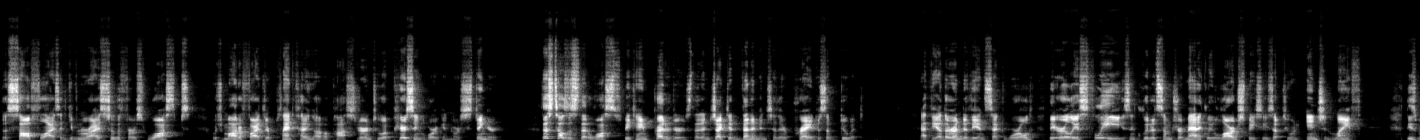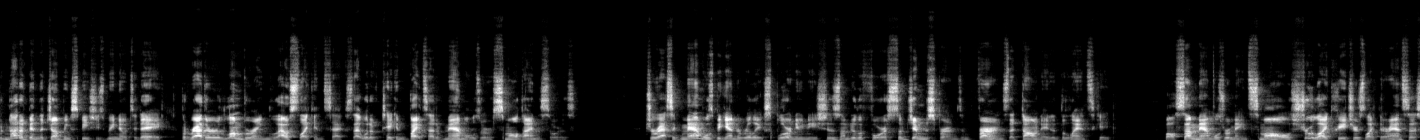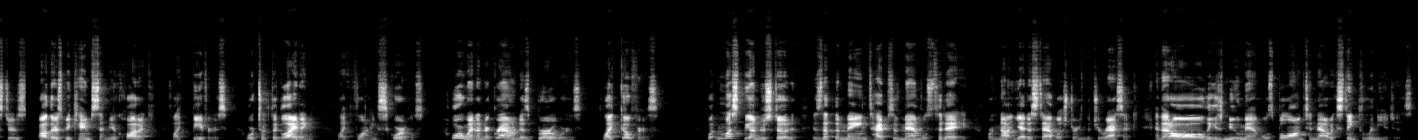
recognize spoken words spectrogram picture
The sawflies had given rise to the first wasps, which modified their plant cutting ovipositor into a piercing organ or stinger. This tells us that wasps became predators that injected venom into their prey to subdue it. At the other end of the insect world, the earliest fleas included some dramatically large species up to an inch in length. These would not have been the jumping species we know today, but rather lumbering, louse like insects that would have taken bites out of mammals or small dinosaurs. Jurassic mammals began to really explore new niches under the forests of gymnosperms and ferns that dominated the landscape. While some mammals remained small, shrew like creatures like their ancestors, others became semi aquatic, like beavers, or took to gliding, like flying squirrels, or went underground as burrowers, like gophers. What must be understood is that the main types of mammals today were not yet established during the Jurassic, and that all these new mammals belong to now extinct lineages.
